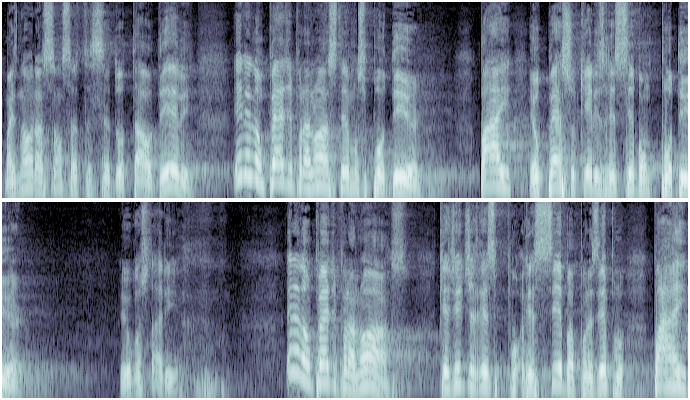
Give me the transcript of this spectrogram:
Mas na oração sacerdotal dele, ele não pede para nós termos poder. Pai, eu peço que eles recebam poder. Eu gostaria. Ele não pede para nós que a gente receba, por exemplo, Pai,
